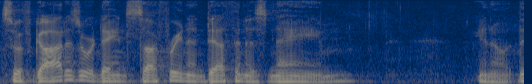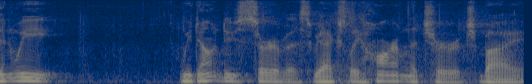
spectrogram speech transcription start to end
So if God has ordained suffering and death in his name, you know, then we we don't do service. We actually harm the church by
